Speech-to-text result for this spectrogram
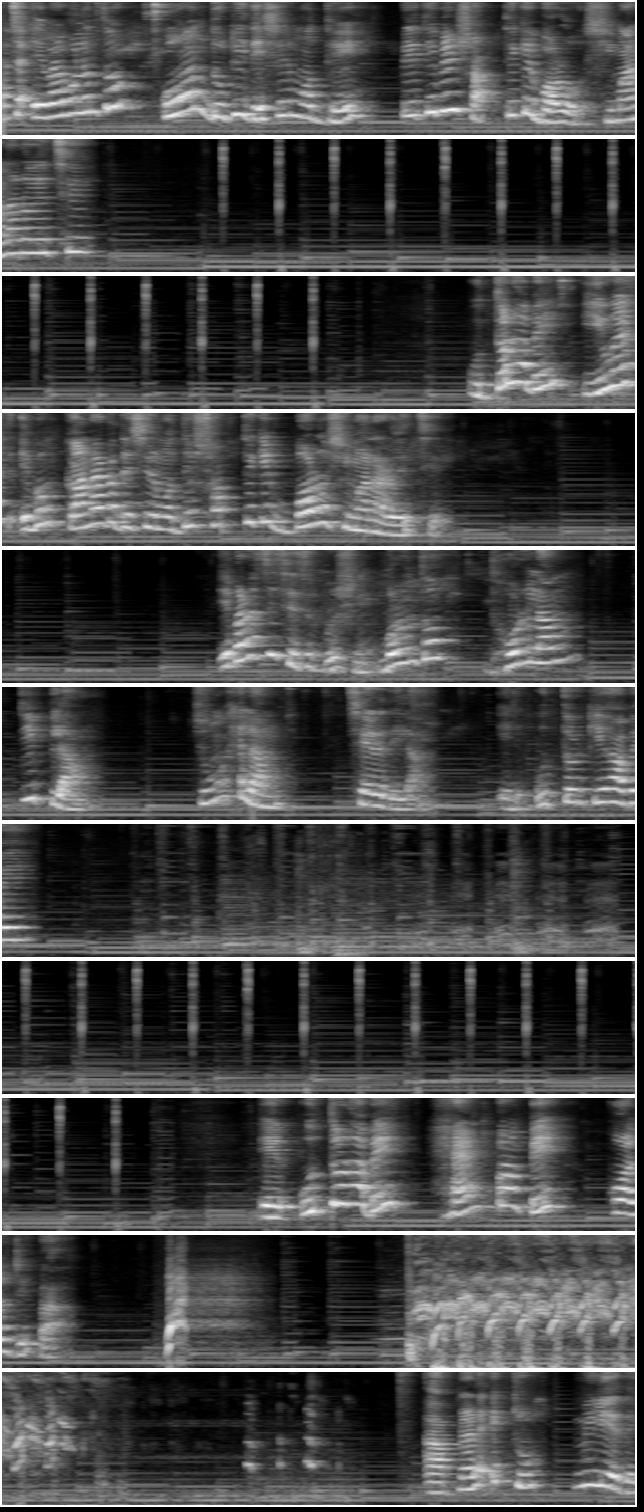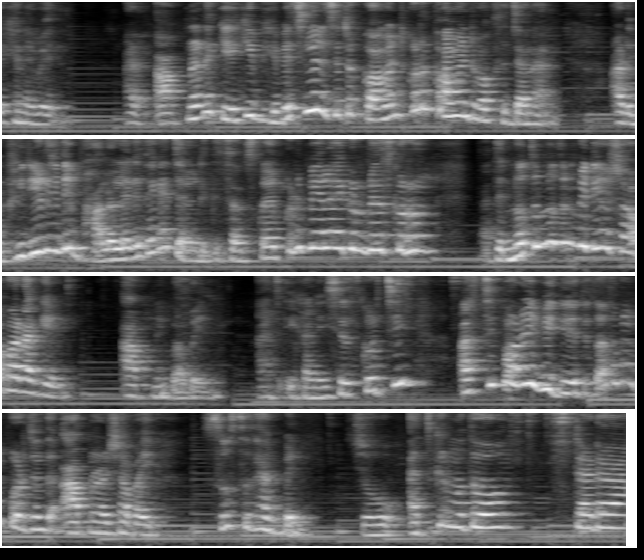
আচ্ছা এবার বলুন তো কোন দুটি দেশের মধ্যে পৃথিবীর সব থেকে বড় সীমানা রয়েছে? উত্তর হবে ইউএস এবং কানাডা দেশের মধ্যে সব থেকে বড় সীমানা রয়েছে। এবার আছে শেষের প্রশ্নে। বলুন তো, ধরলাম, টিপলাম, চুমু খেলাম, ছেড়ে দিলাম। এর উত্তর কি হবে? এর উত্তর হবে হ্যান্ড পাম্পে কল টেপা। আপনারা একটু মিলিয়ে দেখে নেবেন। আর আপনারা কে কি ভেবেছিলেন সেটা কমেন্ট করে কমেন্ট বক্সে জানান। আর ভিডিও যদি ভালো লেগে থাকে চ্যানেলটিকে সাবস্ক্রাইব করে বেল আইকন প্রেস করুন। তাতে নতুন নতুন ভিডিও সবার আগে আপনি পাবেন। আজ এখানেই শেষ করছি। আসছি পরের ভিডিওতে ততক্ষণ পর্যন্ত আপনারা সবাই সুস্থ থাকবেন। সো আজকের মতো টাটা!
